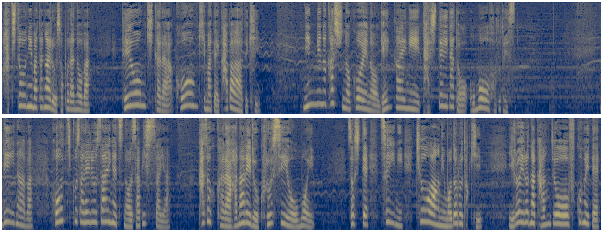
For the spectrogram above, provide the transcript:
八頭にまたがるソプラノは低音機から高音機までカバーでき、人間の歌手の声の限界に達していたと思うほどです。リーナーは放逐される歳月の寂しさや、家族から離れる苦しい思い、そしてついに長安に戻るとき、いろいろな感情を含めて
